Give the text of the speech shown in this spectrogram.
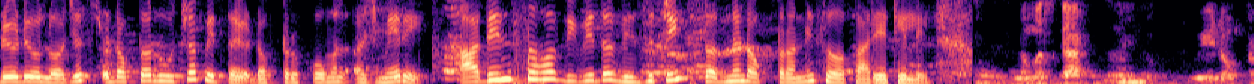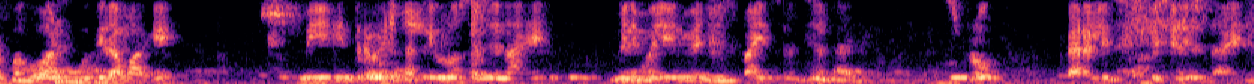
radiologist doctor Rucha Pitale doctor Komal Ajmere आदींसह विविध व्हिजिटिंग तज्ज्ञ डॉक्टरांनी सहकार्य केले. नमस्कार. मी डॉक्टर भगवान मोतीराम मागे मी इंटरव्हेशनल न्यूरोसर्जन आहे. Minimal invasive spine surgeon stroke paralysis specialist आहे.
